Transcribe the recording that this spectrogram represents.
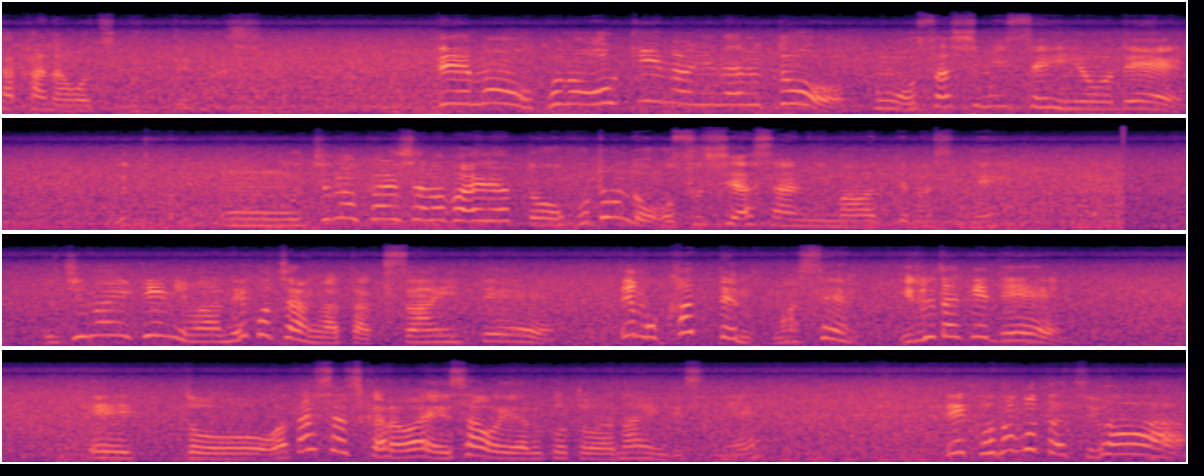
魚を作ってます。でもうこの大きいのになるともうお刺身専用でう,、うん、うちの会社の場合だとほとんどお寿司屋さんに回ってますね。うちの池には猫ちゃんがたくさんいてでも飼ってません。いるだけでえーっと私たちからは餌をやることはないんですね。でこの子たちは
